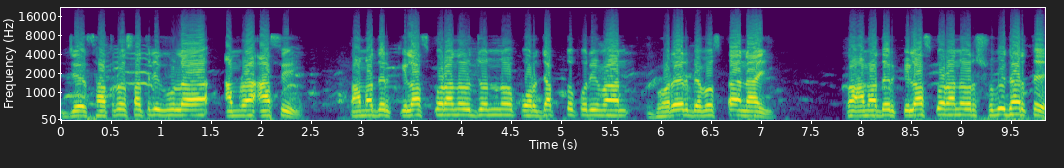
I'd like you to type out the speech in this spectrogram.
যে ছাত্রছাত্রীগুলা আমরা আছি, তো আমাদের ক্লাস করানোর জন্য পর্যাপ্ত পরিমাণ ঘরের ব্যবস্থা নাই। তো আমাদের ক্লাস করানোর সুবিধার্থে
